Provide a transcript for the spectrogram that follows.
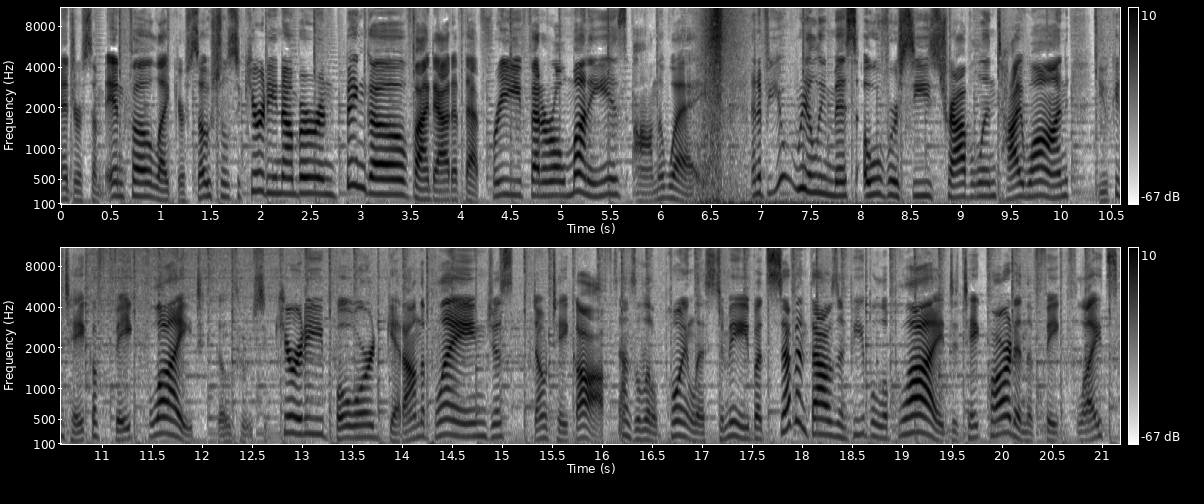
Enter some info like your social security number, and bingo, find out if that free federal money is on the way. And if you really miss overseas travel in Taiwan, you can take a fake flight. Go through security, board, get on the plane, just don't take off. Sounds a little pointless to me, but 7,000 people applied to take part in the fake flights.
